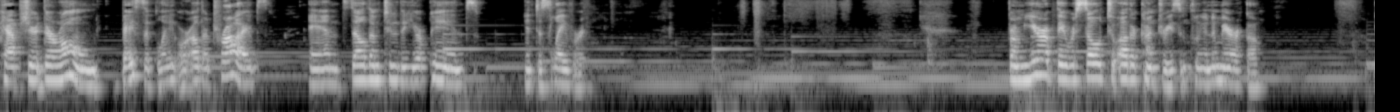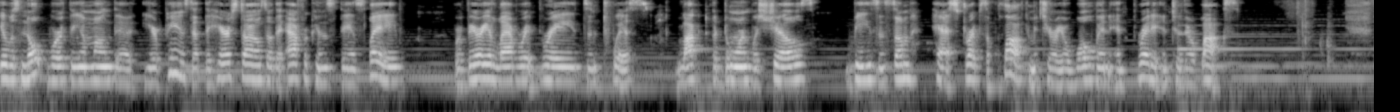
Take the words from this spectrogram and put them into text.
captured their own, basically, or other tribes and sell them to the Europeans into slavery. From Europe, they were sold to other countries, including America. It was noteworthy among the Europeans that the hairstyles of the Africans they enslaved were very elaborate braids and twists, locked adorned with shells, beads, and some had stripes of cloth material woven and threaded into their locks.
